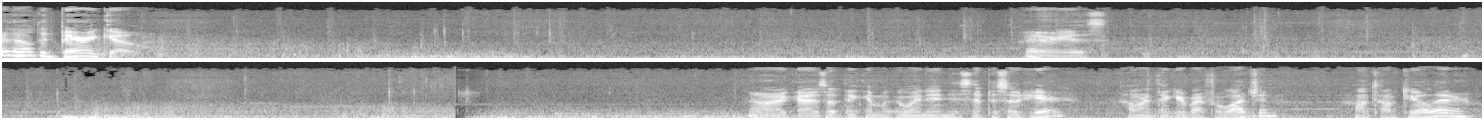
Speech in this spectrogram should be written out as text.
Where the hell did Barry go? There he is. Alright guys, I think I'm going to end this episode here. I want to thank everybody for watching. I'll talk to y'all later.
